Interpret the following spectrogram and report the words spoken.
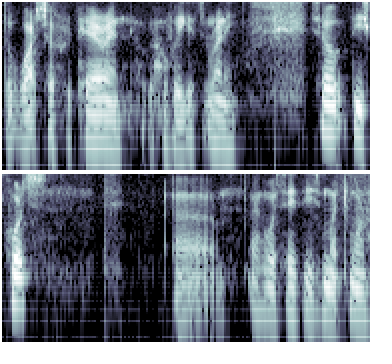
the watch stuff repair and hopefully it gets it running. So these quartz uh, I would say these much more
